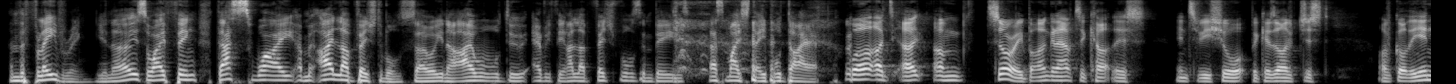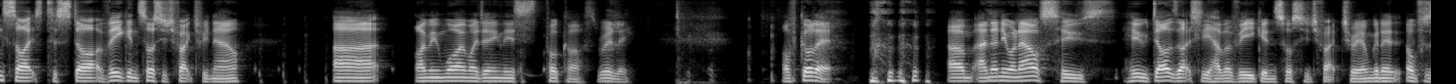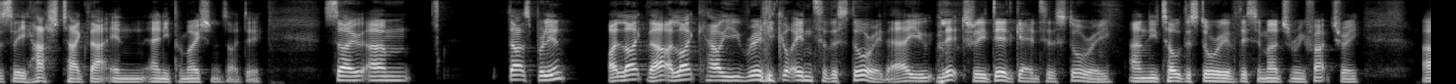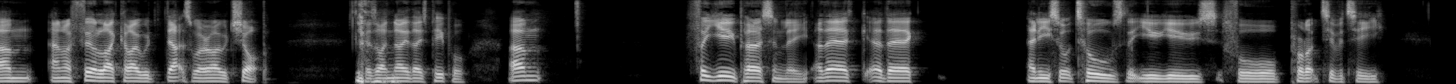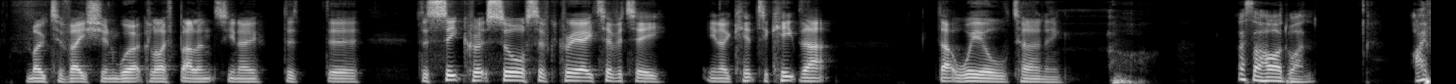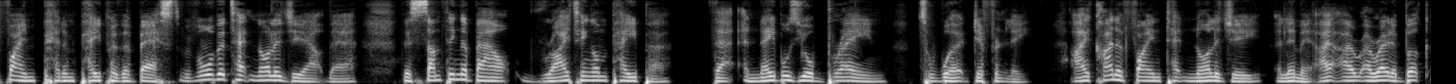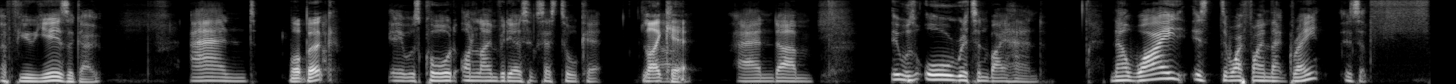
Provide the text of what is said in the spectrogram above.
and the flavoring, you know? So I think that's why, I mean, I love vegetables. So, you know, I will do everything. I love vegetables and beans. That's my staple diet. well, I, I, I'm sorry, but I'm going to have to cut this interview short because I've just, I've got the insights to start a vegan sausage factory now. Uh, I mean, why am I doing this podcast? Really, I've got it. um, and anyone else who's who does actually have a vegan sausage factory, I'm going to obviously hashtag that in any promotions I do. So um, that's brilliant. I like that. I like how you really got into the story there. You literally did get into the story, and you told the story of this imaginary factory. Um, and I feel like I would. That's where I would shop because I know those people. Um, for you personally, are there are there any sort of tools that you use for productivity, motivation, work life balance? You know, the the the secret source of creativity. You know, to keep that that wheel turning. That's a hard one. I find pen and paper the best. With all the technology out there, there's something about writing on paper that enables your brain to work differently. I kind of find technology a limit. I, I, I wrote a book a few years ago, and what book? It was called Online Video Success Toolkit. Like um, it, and um, it was all written by hand. Now, why is do I find that great? Is it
